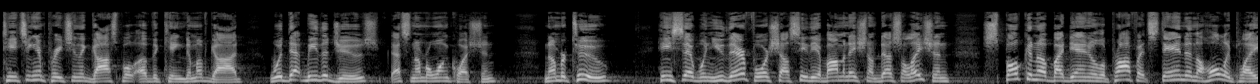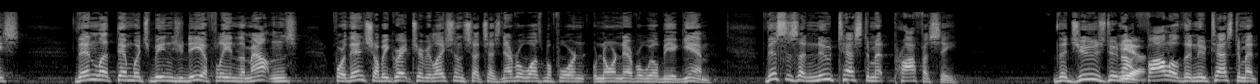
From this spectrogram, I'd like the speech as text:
teaching and preaching the gospel of the kingdom of God. Would that be the Jews? That's number one question. Number two, he said, When you therefore shall see the abomination of desolation spoken of by Daniel the prophet stand in the holy place, then let them which be in Judea flee into the mountains, for then shall be great tribulation such as never was before, nor never will be again. This is a New Testament prophecy. The Jews do not Yeah. follow the New Testament.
